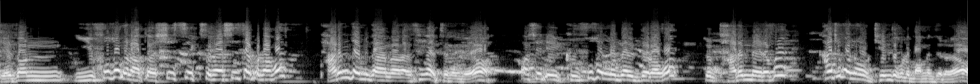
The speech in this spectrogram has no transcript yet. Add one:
예전 이 후속에 나왔던 C6나 C7하고 다른 점이다라는 생각이 드는데요 확실히 그 후속 모델들하고 좀 다른 매력을 가지고 있는 거 개인적으로 마음에 들어요.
